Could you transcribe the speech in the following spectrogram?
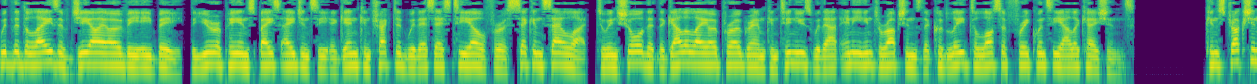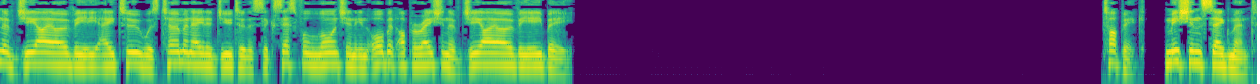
With the delays of GIOVEB, the European Space Agency again contracted with SSTL for a second satellite, to ensure that the Galileo program continues without any interruptions that could lead to loss of frequency allocations. Construction of GIOVEA-2 was terminated due to the successful launch and in-orbit operation of GIOVEB. Mission segment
